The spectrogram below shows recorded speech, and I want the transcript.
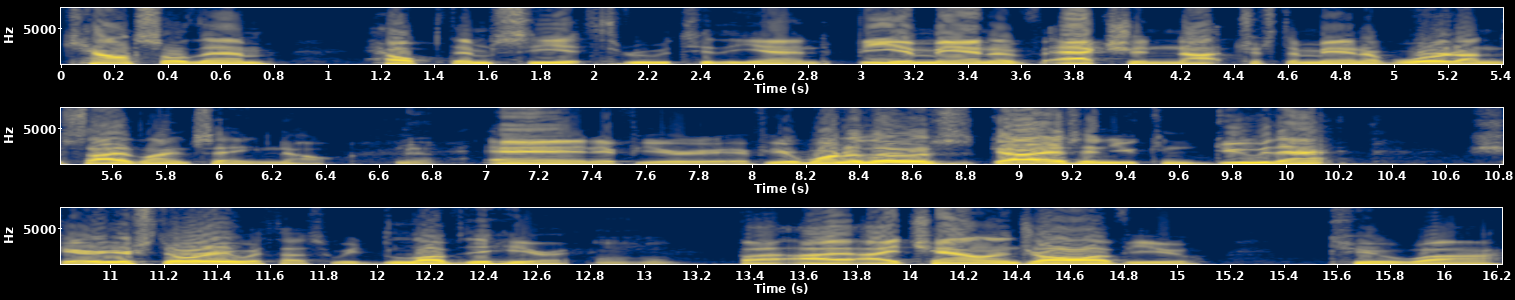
counsel them, help them see it through to the end. Be a man of action, not just a man of word on the sideline saying no. Yeah. And if you're if you're one of those guys and you can do that, share your story with us. We'd love to hear it. But I, I challenge all of you to uh,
